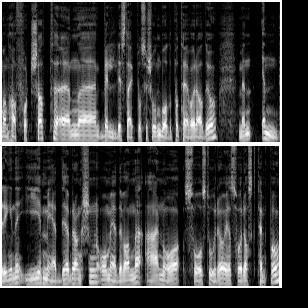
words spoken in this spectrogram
Man har fortsatt en uh, veldig sterk posisjon både på TV og radio, men endringene i mediebransjen og medievanene er nå så store og i et så raskt tempo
